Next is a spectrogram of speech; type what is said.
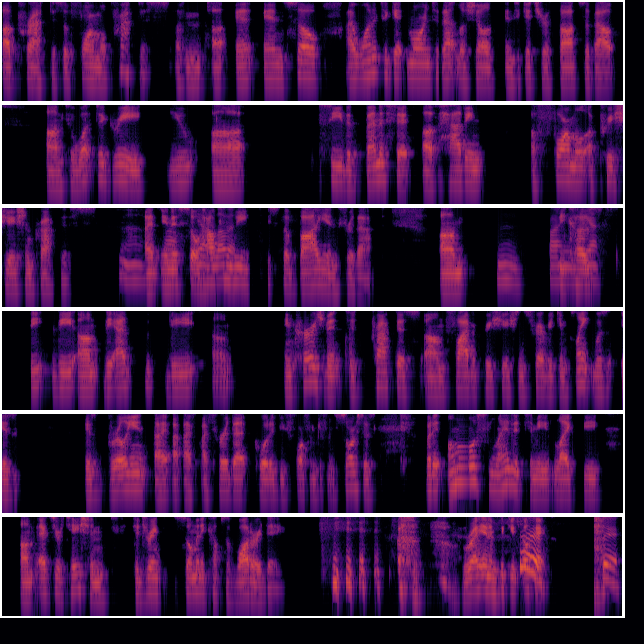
a practice of formal practice of uh, and, and so i wanted to get more into that lachelle and to get your thoughts about um, to what degree you uh, see the benefit of having a formal appreciation practice ah, and, and if so Yeah, how can it. we increase the buy-in for that um, Hmm, buy-in, because yes. the the um the ad the um encouragement to practice um, five appreciations for every complaint was is is brilliant. I, have I've heard that quoted before from different sources, but it almost landed to me like the um, exhortation to drink so many cups of water a day. right, and I'm thinking, sure. okay, sure.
